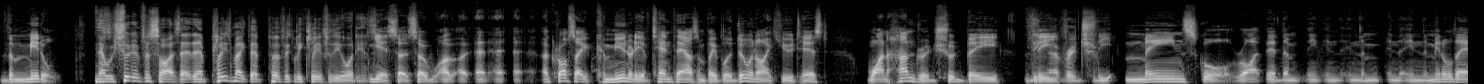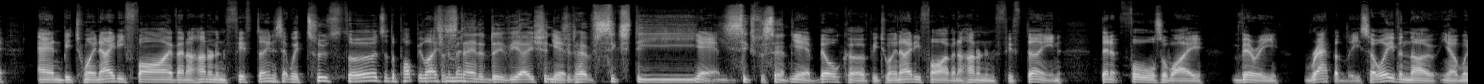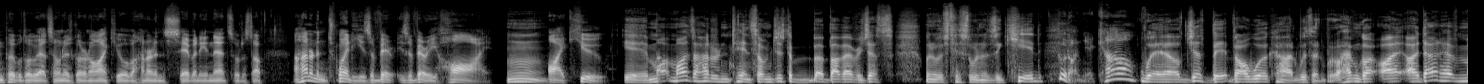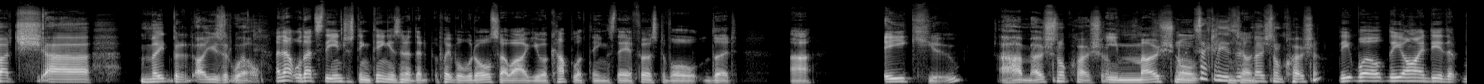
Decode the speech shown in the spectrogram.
the middle. Now we should emphasise that. Now, please make that perfectly clear for the audience. Yeah, so so uh, uh, uh, uh, across a community of 10,000 people who do an IQ test, 100 should be The average. the mean score, right there, the, in, in, in the in the in the middle there, and between 85 and 115. Is that where two thirds of the population? a standard deviation. Yeah. You should have sixty-six percent. yeah, bell curve between 85 and 115, then it falls away very rapidly. So even though, you know, when people talk about someone who's got an IQ of 170 and that sort of stuff, 120 is a very is a very high Hmm. IQ. Yeah, mi- mine's one hundred and ten, so I'm just above average. That's when it was tested when I was a kid. Good on you, Karl. Well, just bit, but I work hard with it. I haven't got. I, I don't have much uh, meat, but I use it well. And that well, that's the interesting thing, isn't it? That people would also argue a couple of things there. First of all, that uh, EQ, Uh, emotional quotient. emotional, exactly is it emotional quotient? The, well, the idea that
